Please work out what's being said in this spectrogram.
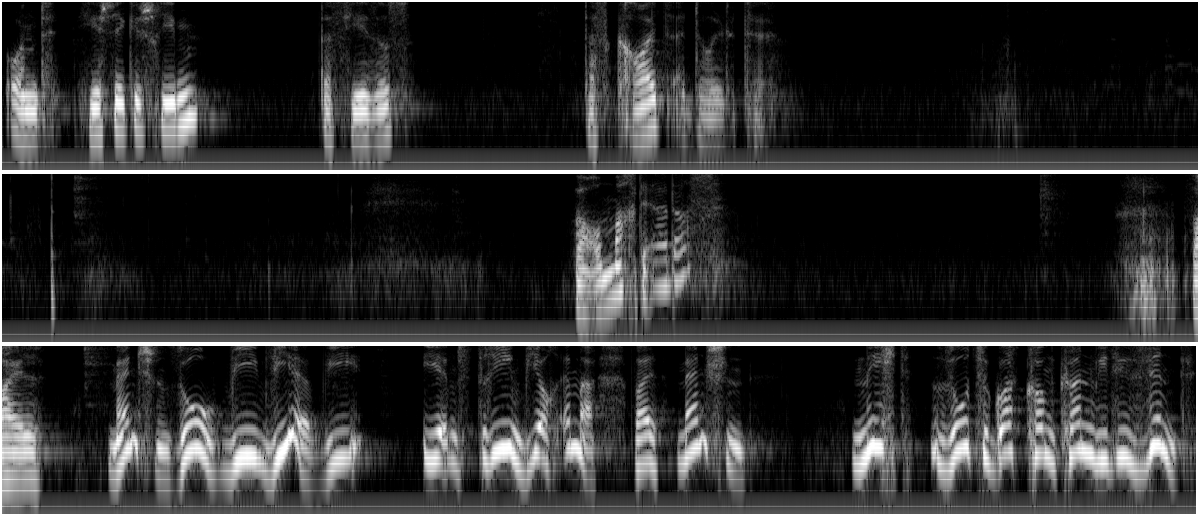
Und hier steht geschrieben, dass Jesus das Kreuz erduldete. Warum machte er das? Weil Menschen so wie wir, wie ihr im Stream, wie auch immer, weil Menschen nicht so zu Gott kommen können, wie sie sind,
